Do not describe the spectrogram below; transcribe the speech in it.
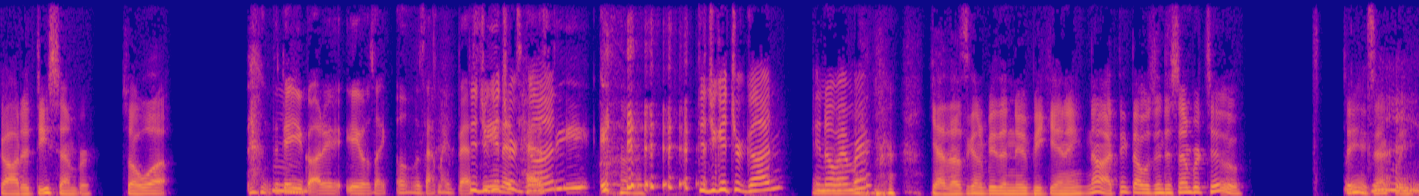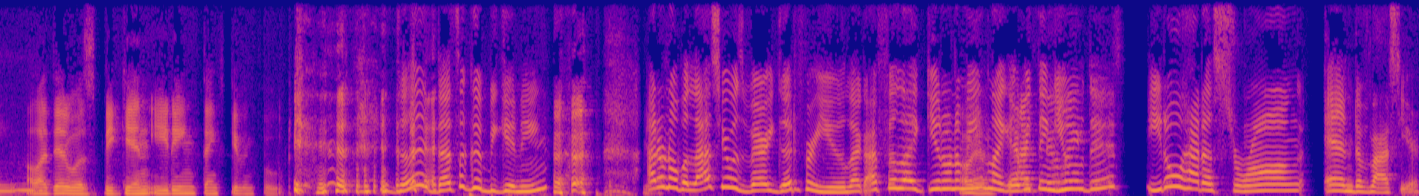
Got it December. So what? the day you hmm. got it, it was like, oh, was that my bestie Did you get your gun? Did you get your gun in November? yeah, that's gonna be the new beginning. No, I think that was in December too. See, exactly. Dang. All I did was begin eating Thanksgiving food. Good. That's a good beginning. I don't know, but last year was very good for you. Like I feel like you know what I Oh, mean. yeah. Like everything you like- did. Ito had a strong end of last year.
